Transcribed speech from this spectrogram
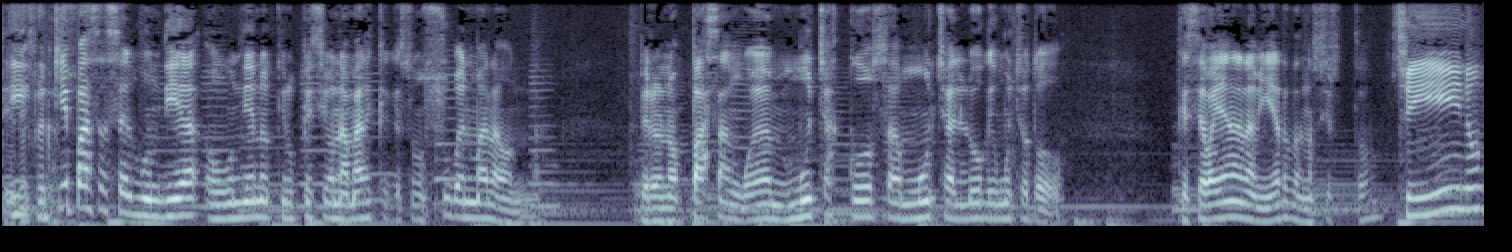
¿y qué pasa si algún día, algún día nos quiere auspiciar una marca que son súper mala onda? Pero nos pasan, weón, muchas cosas, muchas lucas y mucho todo. Que se vayan a la mierda, ¿no es cierto? Sí, no,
